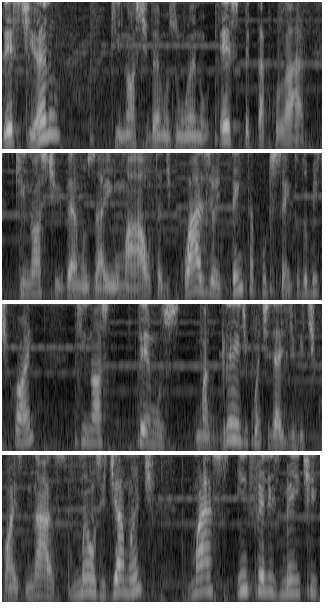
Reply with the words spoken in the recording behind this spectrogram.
deste ano, que nós tivemos um ano espetacular, que nós tivemos aí uma alta de quase 80% do Bitcoin, que nós temos uma grande quantidade de Bitcoins nas mãos de diamante, mas infelizmente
